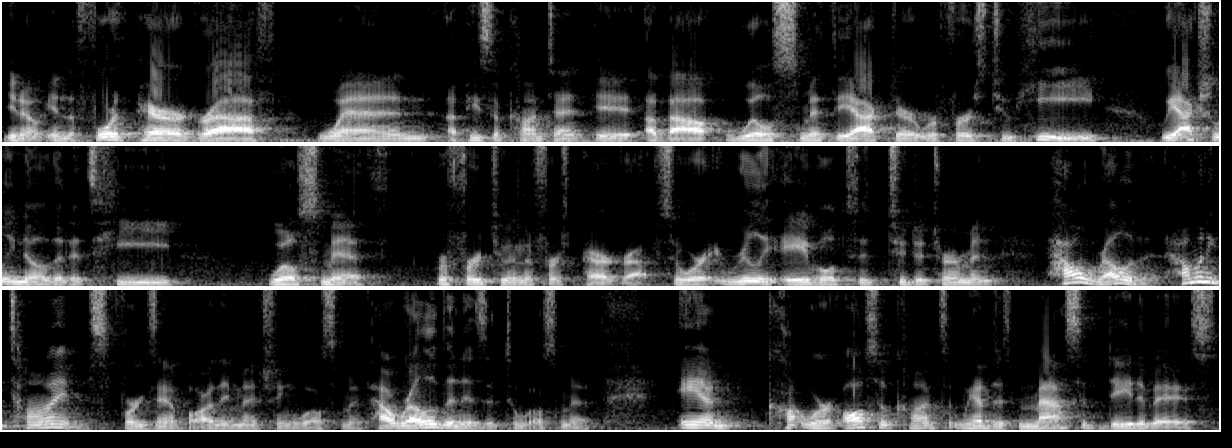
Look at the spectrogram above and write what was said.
you know, in the fourth paragraph, when a piece of content about Will Smith, the actor, refers to he, we actually know that it's he, Will Smith, referred to in the first paragraph. So we're really able to, to determine how relevant, how many times, for example, are they mentioning Will Smith? How relevant is it to Will Smith? And we're also constant, we have this massive database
